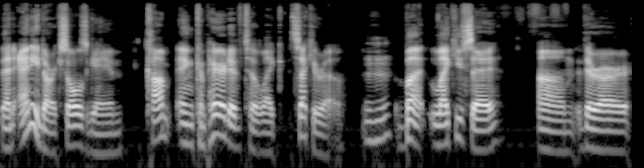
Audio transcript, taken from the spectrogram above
than any dark souls game com- and comparative to like sekiro hmm but like you say um there are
